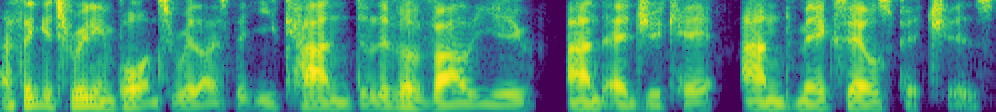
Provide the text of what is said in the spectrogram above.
i think it's really important to realize that you can deliver value and educate and make sales pitches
